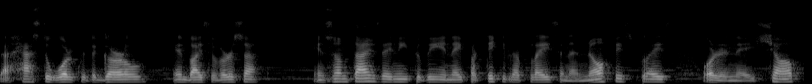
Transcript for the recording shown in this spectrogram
that has to work with a girl, and vice versa. And sometimes they need to be in a particular place, in an office place, or in a shop,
